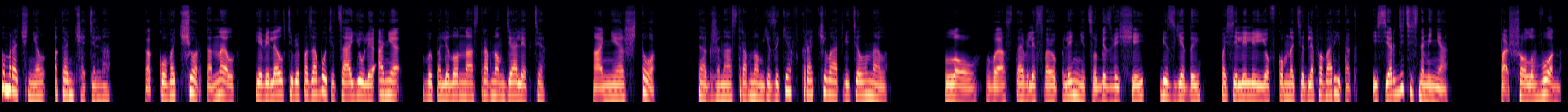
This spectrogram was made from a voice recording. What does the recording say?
помрачнел окончательно. «Какого чёрта, Нел? Я велел тебе позаботиться о Юле, а не...» — выпалил он на островном диалекте. «А не что?» Также на островном языке вкратчиво ответил Нел. «Лоу, вы оставили свою пленницу без вещей, без еды, поселили ее в комнате для фавориток и сердитесь на меня?» Пошел вон!»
